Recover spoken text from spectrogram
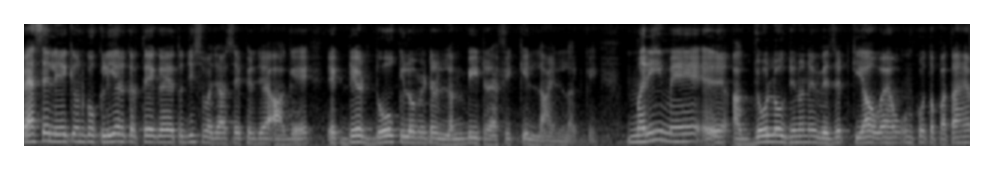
पैसे ले लेके उनको क्लियर करते गए तो जिस वजह से फिर जो आगे एक डेढ़ दो किलोमीटर लंबी ट्रैफ़िक की लाइन लग गई। मरी में जो लोग जिन्होंने विज़िट किया हुआ है, उनको तो पता है,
